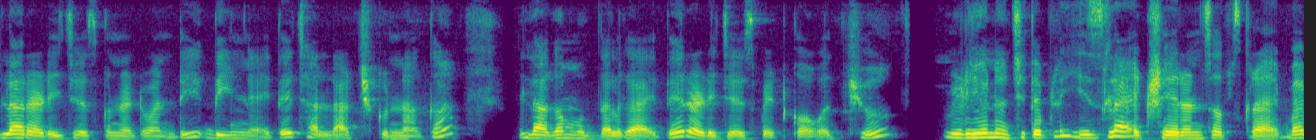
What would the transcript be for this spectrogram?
ఇలా రెడీ చేసుకున్నటువంటి దీన్ని అయితే చల్లార్చుకున్నాక ఇలాగ ముద్దలుగా అయితే రెడీ చేసి పెట్టుకోవచ్చు. వీడియో నచ్చితే please like share and subscribe. Bye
